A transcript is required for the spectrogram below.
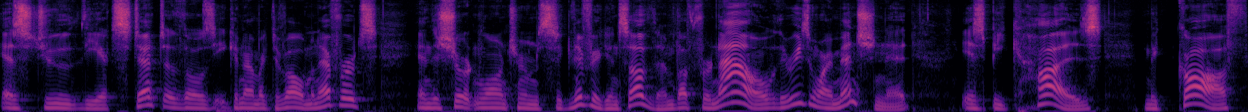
as to the extent of those economic development efforts and the short and long term significance of them. But for now, the reason why I mention it is because McGoff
